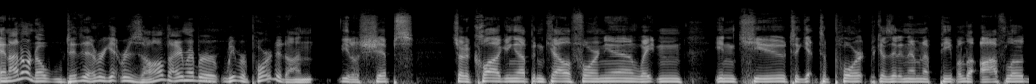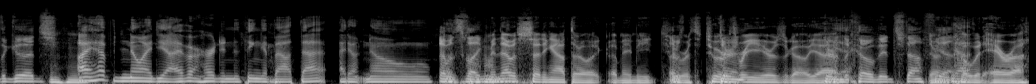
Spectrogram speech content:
and I don't know did it ever get resolved? I remember we reported on, you know, ships sort of clogging up in California, waiting in queue to get to port because they didn't have enough people to offload the goods. Mm-hmm. I have no idea. I haven't heard anything about that. I don't know. That was like I mean, that was sitting out there like uh, maybe two or th- two or three years ago. Yeah, during Yeah. the COVID stuff. during yeah. the COVID era.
